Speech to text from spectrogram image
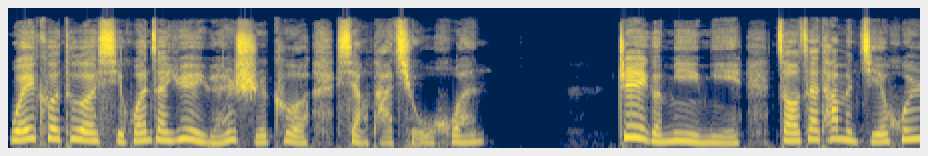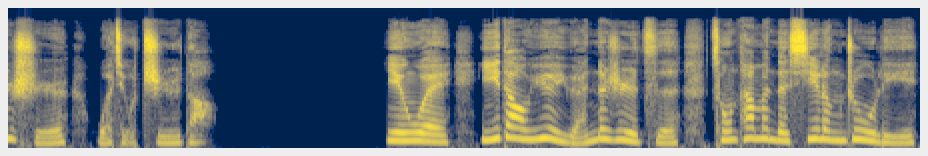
维克特喜欢在月圆时刻向她求欢，这个秘密早在他们结婚时我就知道。因为一到月圆的日子，从他们的西楞柱里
